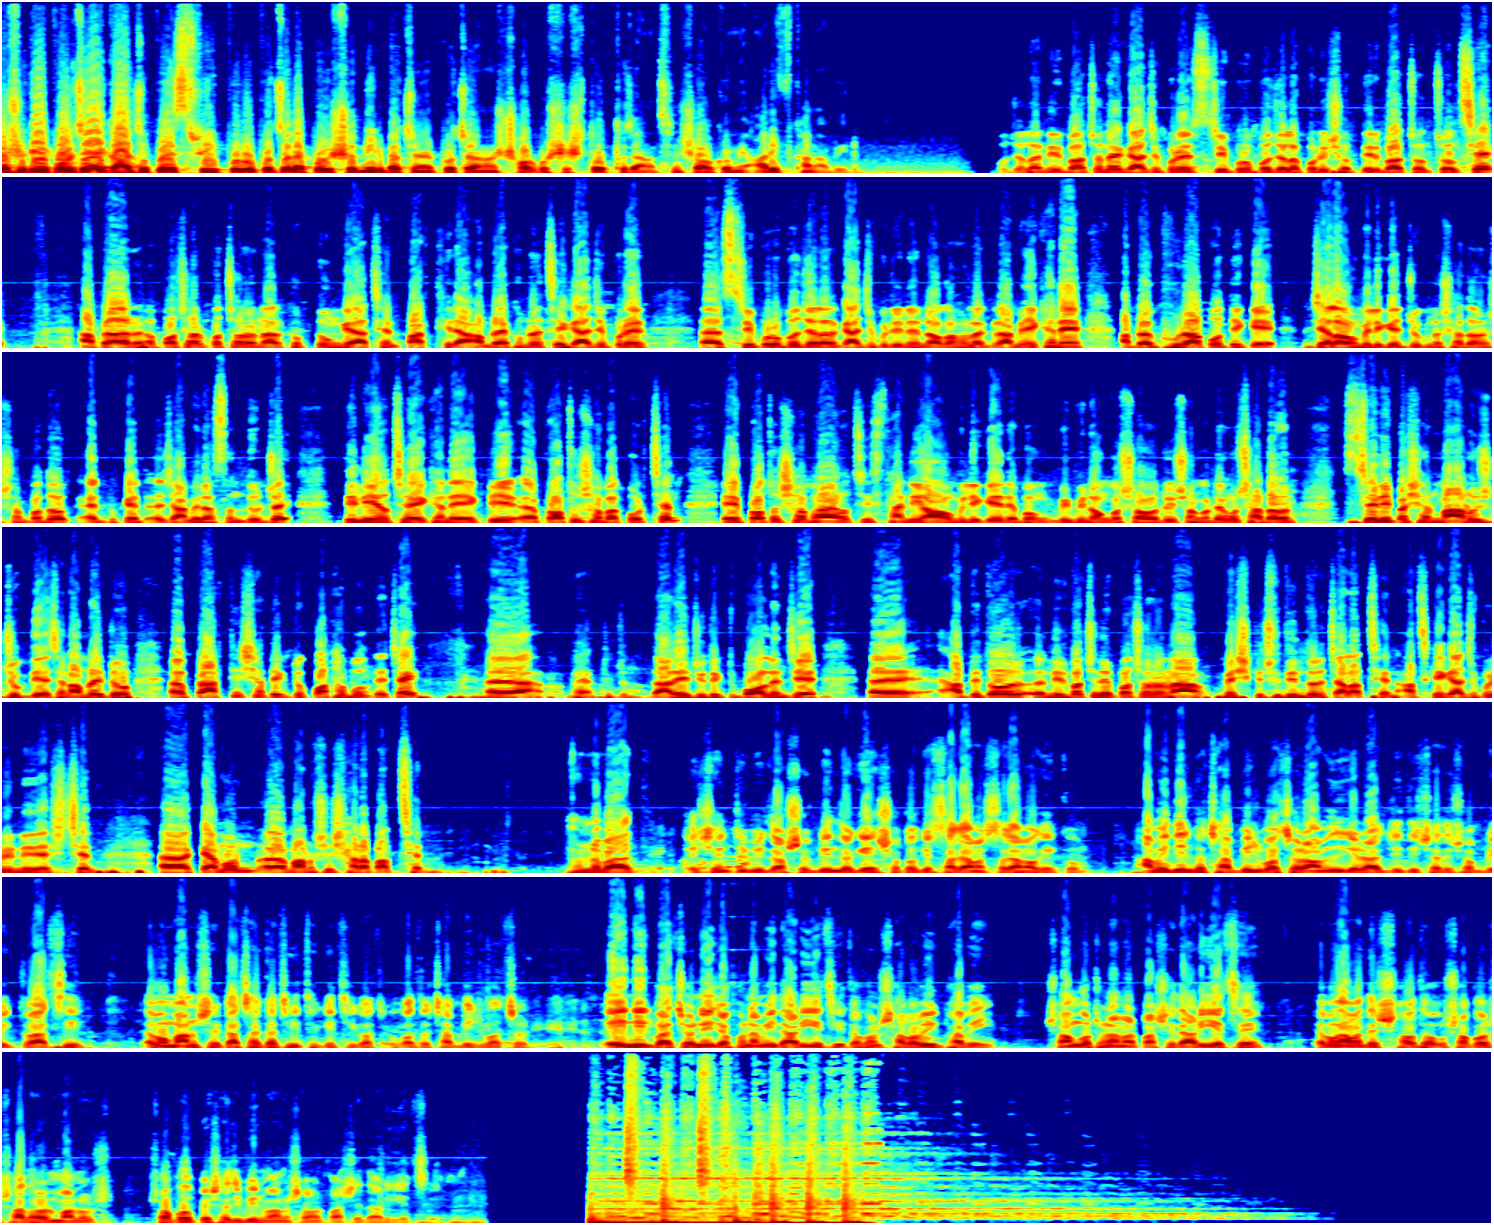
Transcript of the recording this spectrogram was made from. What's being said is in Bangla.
দর্শক এই পর্যায়ে গাজীপুরের শ্রীপুর উপজেলা পরিষদ নির্বাচনের প্রচারণার সর্বশেষ তথ্য জানাচ্ছেন সহকর্মী আরিফ খান আবির। উপজেলা নির্বাচনে গাজীপুরের শ্রীপুর উপজেলা পরিষদ নির্বাচন চলছে। আপনার প্রচার প্রচারণার খুব তুঙ্গে আছেন প্রার্থীরা। আমরা এখন রয়েছি গাজীপুরের শ্রীপুর উপজেলার গাজীপুর ইউনিয়ন নগাহলা গ্রামে। এখানে আপনার ঘুরা প্রতীকে জেলা আওয়ামী লীগের যুগ্ম সাধারণ সম্পাদক অ্যাডভোকেট জামিল হাসান দুর্জয় তিনি হচ্ছে এখানে একটি আহ, পথসভা করছেন। এই পথসভায় হচ্ছে স্থানীয় আওয়ামী লীগের এবং বিভিন্ন অঙ্গ সহযোগী সংগঠন এবং সাধারণ শ্রেণি পেশার মানুষ যোগ দিয়েছেন। আমরা একটু প্রার্থীর সাথে একটু কথা বলতে চাই। ভাই একটু দাঁড়িয়ে যদি একটু বলেন যে আপনি তো নির্বাচনী প্রচারণা বেশ কিছুদিন ধরে চালাচ্ছেন আজকে গাজীপুর ইউনিয়নে এসেছেন। কেমন মানুষের সাড়া পাচ্ছেন? ধন্যবাদ। এশিয়ান টিভির দর্শকবৃন্দকে সকলকে সালাম, আসসালাম আলাইকুম। আমি দীর্ঘ ২৬ বছর আওয়ামী লীগের রাজনীতির সাথে সম্পৃক্ত আছি এবং মানুষের কাছাকাছি থেকেছি গত গত ২৬ বছর। এই নির্বাচনে যখন আমি দাঁড়িয়েছি, তখন স্বাভাবিকভাবেই সংগঠন আমার পাশে দাঁড়িয়েছে এবং আমাদের সকল সাধারণ মানুষ, সকল পেশাজীবীর মানুষ আমার পাশে দাঁড়িয়েছে।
